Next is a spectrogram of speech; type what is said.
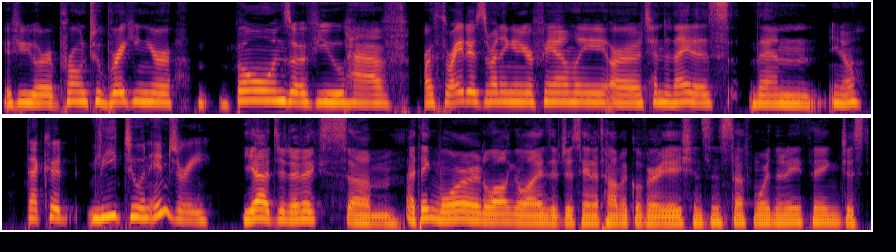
if you are prone to breaking your bones or if you have arthritis running in your family or tendonitis, then, you know, that could lead to an injury. Yeah, genetics. Um, I think more along the lines of just anatomical variations and stuff more than anything. Just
